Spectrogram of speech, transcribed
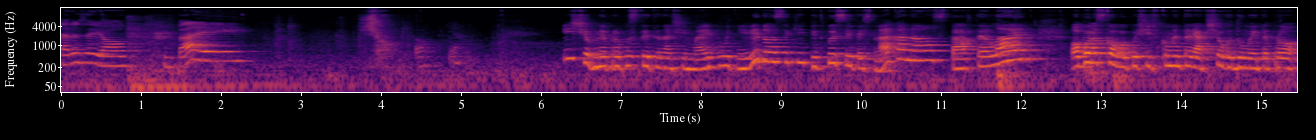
That is it, y'all. Bye. І щоб не пропустити наші майбутні відосики, підписуйтесь на канал, ставте лайк. Обов'язково пишіть в коментарях, що ви думаєте про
